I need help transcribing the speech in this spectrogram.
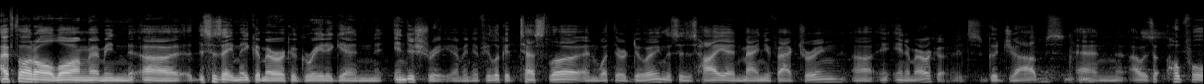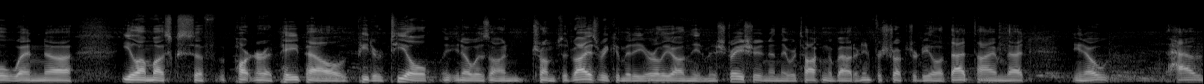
I've thought all along. I mean, uh, this is a "Make America Great Again" industry. I mean, if you look at Tesla and what they're doing, this is high-end manufacturing uh, in, in, America. It's good jobs, mm-hmm. and I was hopeful when uh, Elon Musk's uh, partner at PayPal, Peter Thiel, you know, was on Trump's advisory committee early on in the administration, and they were talking about an infrastructure deal at that time that, you know, have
